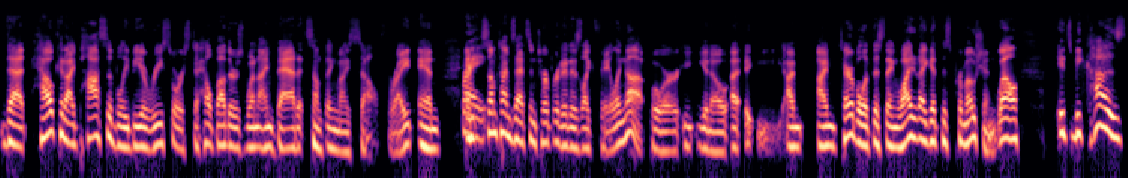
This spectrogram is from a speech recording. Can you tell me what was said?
that how could I possibly be a resource to help others when I'm bad at something myself, right? And right. and sometimes that's interpreted as like failing up, or you know, uh, I'm I'm terrible at this thing. Why did I get this promotion? Well, it's because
